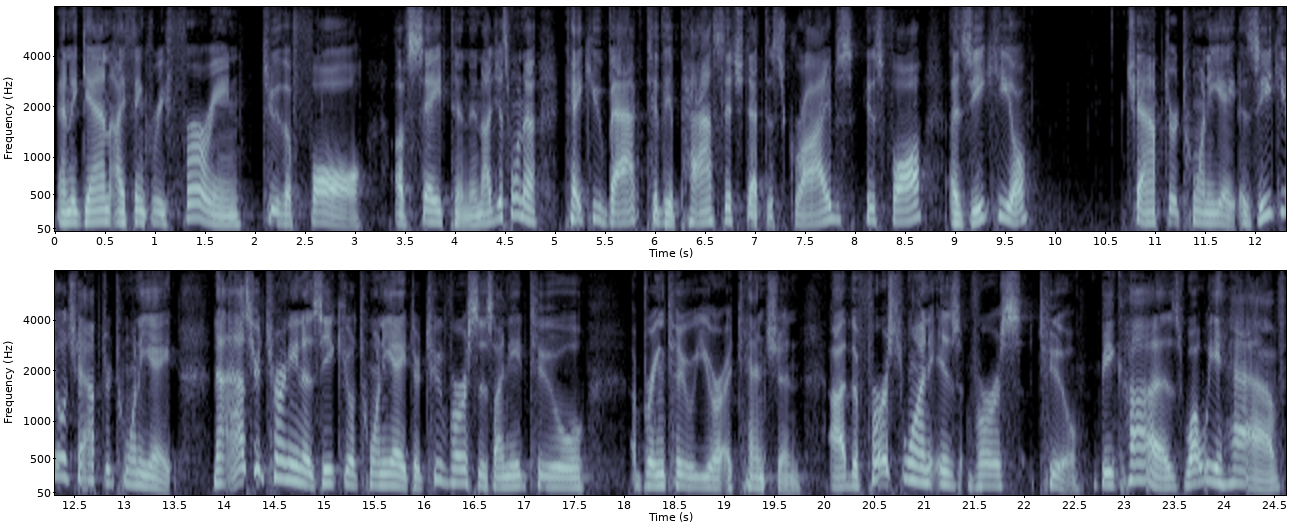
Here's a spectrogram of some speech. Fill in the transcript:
And again, I think referring to the fall of Satan. And I just want to take you back to the passage that describes his fall Ezekiel chapter 28. Ezekiel chapter 28. Now, as you're turning Ezekiel 28, there are two verses I need to uh, bring to your attention. Uh, the first one is verse 2, because what we have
